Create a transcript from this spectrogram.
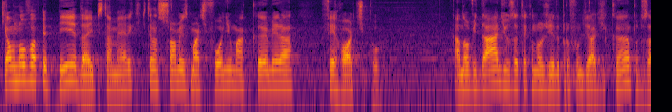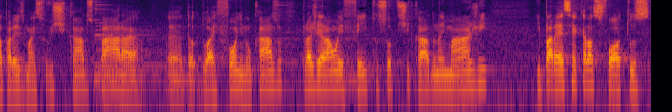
que é um novo app da Ipstamatic que transforma o smartphone em uma câmera ferrótipo. A novidade usa a tecnologia de profundidade de campo dos aparelhos mais sofisticados para é, do, do iPhone, no caso, para gerar um efeito sofisticado na imagem e parecem aquelas fotos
